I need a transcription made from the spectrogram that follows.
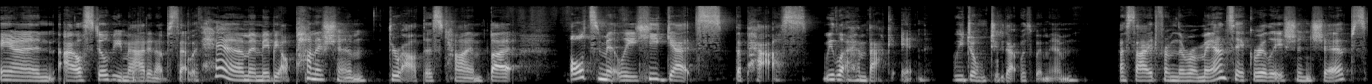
And I'll still be mad and upset with him. And maybe I'll punish him throughout this time. But ultimately he gets the pass. We let him back in. We don't do that with women aside from the romantic relationships,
